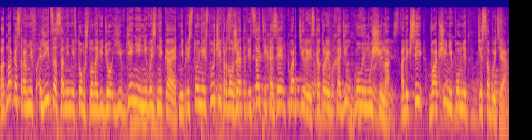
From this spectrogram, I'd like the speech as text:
Однако, сравнив лица, сомнений в том, что на видео Евгения не возникает. Непристойный случай продолжает отрицать и хозяин квартиры, из которой выходил голый мужчина. Алексей вообще не помнит те события.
